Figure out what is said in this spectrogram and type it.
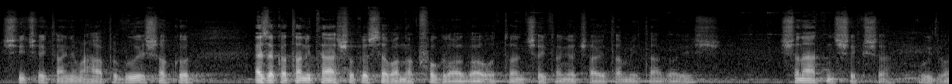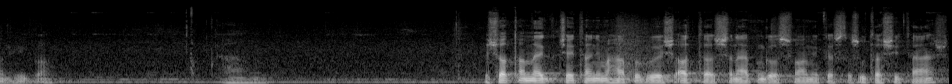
Sri Chaitanya Mahaprabhu, és akkor ezek a tanítások össze vannak foglalva ottan Chaitanya Charitamritába is. Sanatan Shiksa, úgy van hívva. És adta meg Chaitanya Mahaprabhu, és adta a Sanatan Goswami ezt az utasítást,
